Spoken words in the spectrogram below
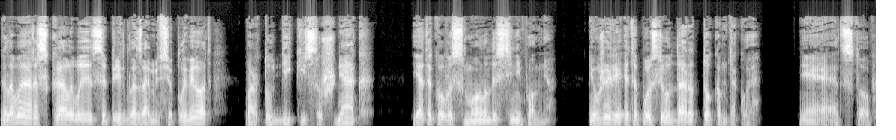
Голова раскалывается, перед глазами все плывет, во рту дикий сушняк. Я такого с молодости не помню. Неужели это после удара током такое? Нет, стоп.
